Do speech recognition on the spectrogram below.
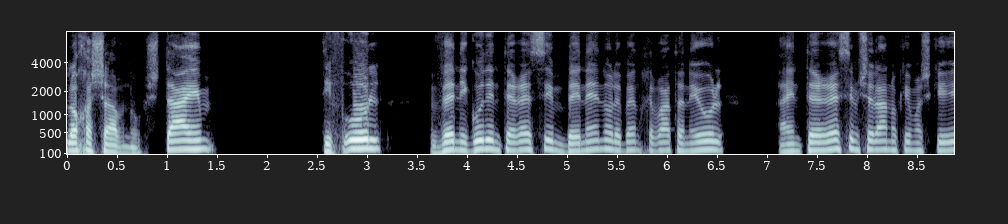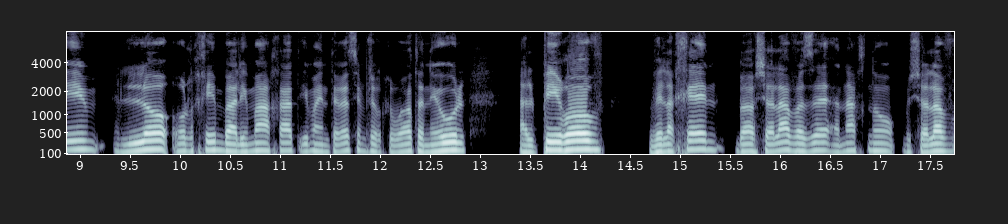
לא חשבנו. שתיים, תפעול וניגוד אינטרסים בינינו לבין חברת הניהול. האינטרסים שלנו כמשקיעים לא הולכים בהלימה אחת עם האינטרסים של חברת הניהול על פי רוב, ולכן בשלב הזה אנחנו, בשלב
